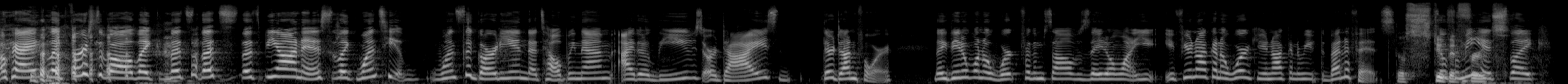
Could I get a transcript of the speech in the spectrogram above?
okay, like first of all, like let's let's let's be honest. Like once he once the guardian that's helping them either leaves or dies, they're done for. Like they don't want to work for themselves. They don't want you. If you're not going to work, you're not going to reap the benefits. Those stupid so for me, fruits. it's like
